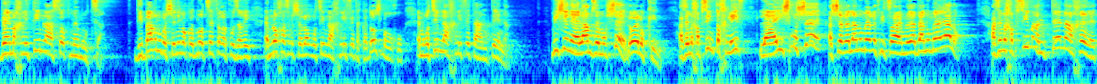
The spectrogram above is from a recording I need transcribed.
והם מחליטים לעשות ממוצע. דיברנו בשנים הקודמות, ספר הכוזרי, הם לא חס ושלום רוצים להחליף את הקדוש ברוך הוא, הם רוצים להחליף את האנטנה. מי שנעלם זה משה, לא אלוקים. אז הם מחפשים תחליף לאיש משה, אשר אלינו מארץ מצרים, לא ידענו מי היה לו. אז הם מחפשים אנטנה אחרת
